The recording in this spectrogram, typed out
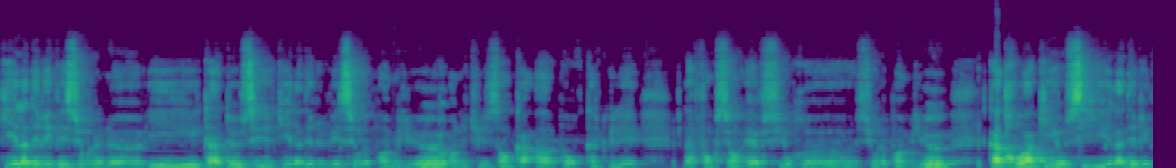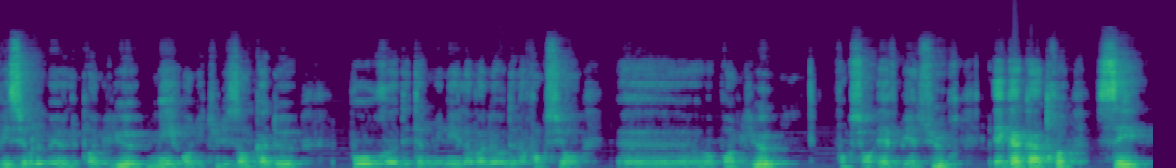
qui est la dérivée sur le nœud i, K2 c'est qui est la dérivée sur le point milieu, en utilisant K1 pour calculer la fonction f sur, euh, sur le point milieu, K3 qui est aussi la dérivée sur le, point milieu, mais en utilisant K2 pour euh, déterminer la valeur de la fonction euh, au point milieu, fonction f bien sûr, et K4 c'est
